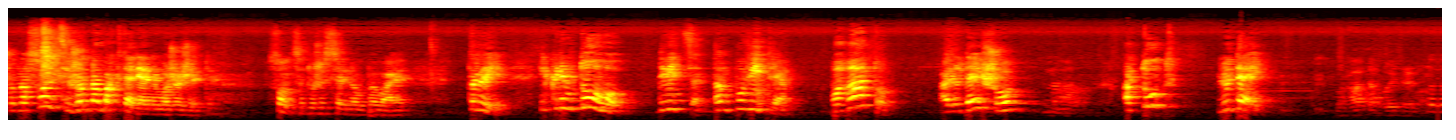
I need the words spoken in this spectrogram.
що на сонці жодна бактерія не може жити. Сонце дуже сильно вбиває. Три. І крім того, дивіться, там повітря багато, а людей що? А тут людей. Багато витримав.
